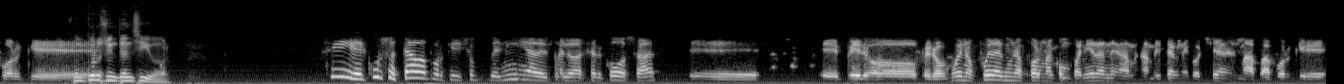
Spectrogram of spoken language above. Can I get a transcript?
porque... Fue un curso intensivo. Sí, el curso estaba porque yo venía del palo de hacer cosas, eh, eh, pero pero bueno, fue de alguna forma acompañar a, a- meter Necochea en el mapa, porque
